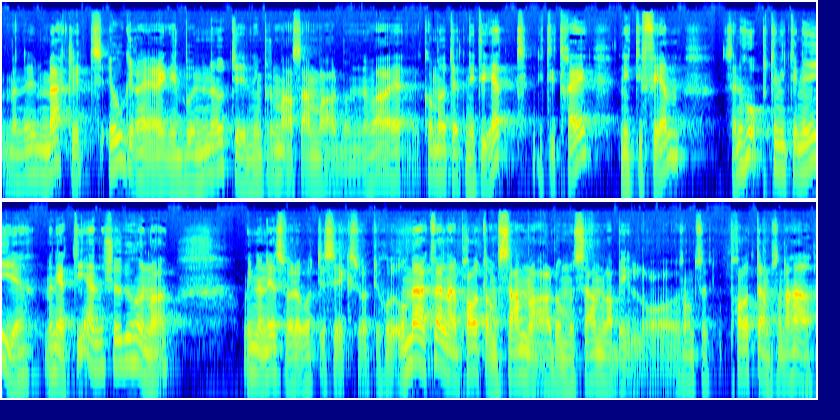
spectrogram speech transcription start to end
men det är en märkligt oregelbunden utgivning på de här samlaralbumen. Det kom ut ett 91, 93, 95. Sen hopp till 99, men ett igen 2000. Och innan dess var det 86 och 87. Och märk väl när jag pratar om samlaralbum och samlarbilder och sånt så pratar jag om sådana här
